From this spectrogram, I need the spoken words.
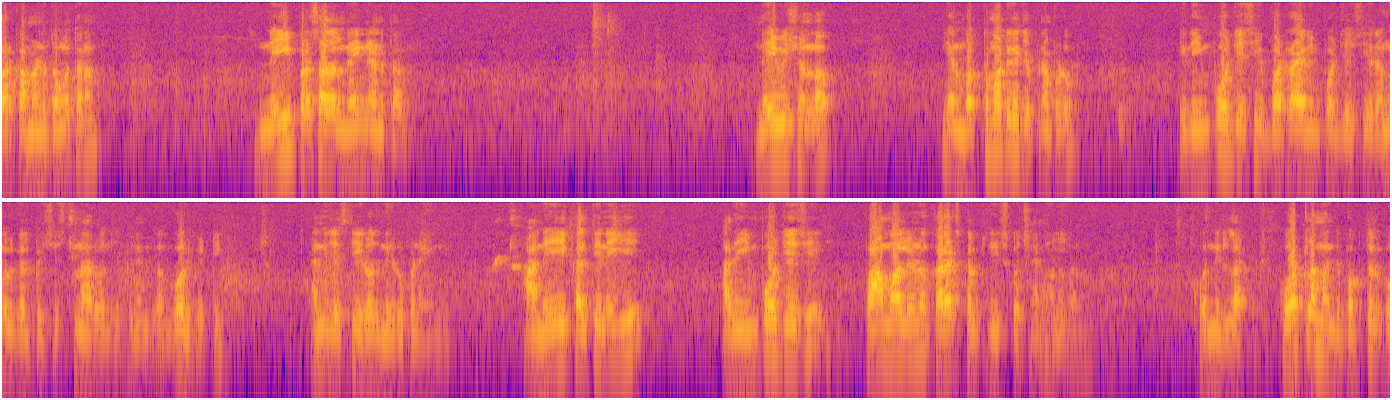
పరకామణ దొంగతనం నెయ్యి ప్రసాదాలు నెయ్యి నాణ్యత నెయ్యి విషయంలో నేను మొట్టమొదటిగా చెప్పినప్పుడు ఇది ఇంపోర్ట్ చేసి బటర్ ఆయిల్ ఇంపోర్ట్ చేసి రంగులు కలిపేసి ఇస్తున్నారు అని చెప్పి నేను గగ్గోలు పెట్టి అన్ని చేస్తే ఈరోజు నిరూపణ అయింది. ఆ నెయ్యి కల్తీ నెయ్యి అది ఇంపోర్ట్ చేసి పామాలను కలర్స్ కలిపి తీసుకొచ్చిన నెయ్యి. కొన్ని కోట్ల మంది భక్తులకు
